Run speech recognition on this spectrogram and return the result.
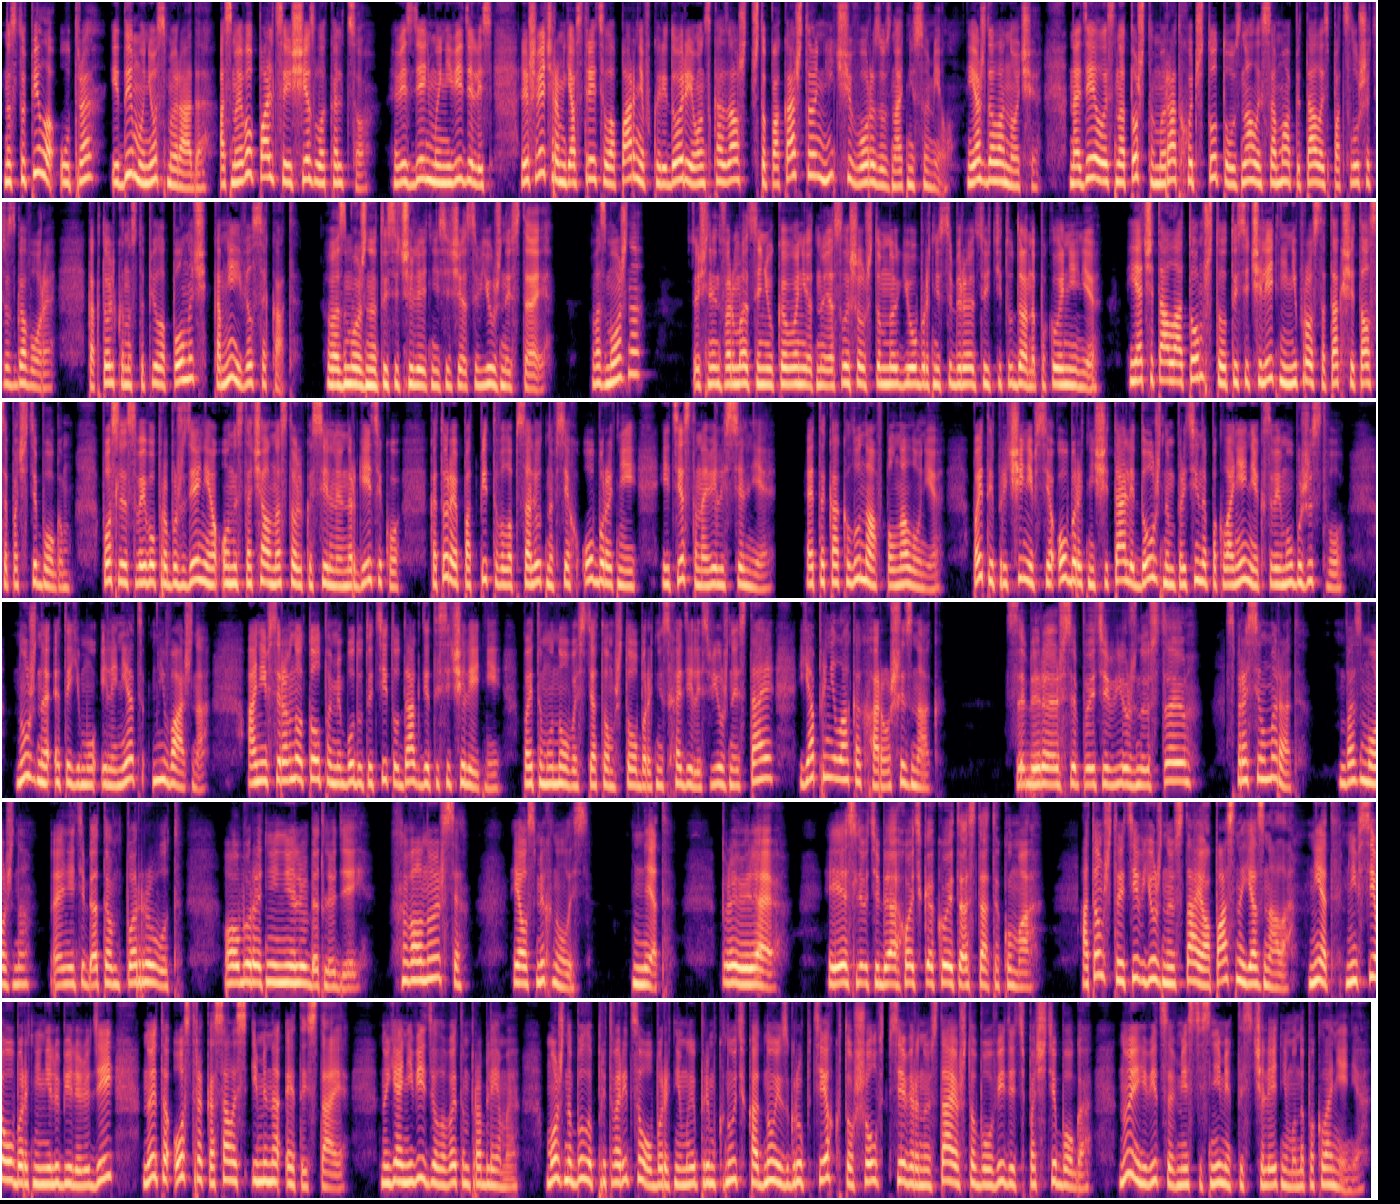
Наступило утро, и дым унес Мурада, а с моего пальца исчезло кольцо. Весь день мы не виделись, лишь вечером я встретила парня в коридоре, и он сказал, что пока что ничего разузнать не сумел. Я ждала ночи, надеялась на то, что Мурат хоть что-то узнал и сама пыталась подслушать разговоры. Как только наступила полночь, ко мне явился Кат. «Возможно, тысячелетний сейчас в южной стае». «Возможно?» Точной информации ни у кого нет, но я слышал, что многие оборотни собираются идти туда, на поклонение. Я читала о том, что Тысячелетний не просто так считался почти богом. После своего пробуждения он источал настолько сильную энергетику, которая подпитывала абсолютно всех оборотней, и те становились сильнее. Это как луна в полнолуние. По этой причине все оборотни считали должным прийти на поклонение к своему божеству. Нужно это ему или нет, неважно. Они все равно толпами будут идти туда, где тысячелетние, поэтому новость о том, что оборотни сходились в южной стае, я приняла как хороший знак. «Собираешься пойти в южную стаю?» – спросил Марат. «Возможно. Они тебя там порвут. Оборотни не любят людей». «Волнуешься?» Я усмехнулась. «Нет. Проверяю. Есть ли у тебя хоть какой-то остаток ума?» О том, что идти в южную стаю опасно, я знала. Нет, не все оборотни не любили людей, но это остро касалось именно этой стаи. Но я не видела в этом проблемы. Можно было притвориться оборотнем и примкнуть к одной из групп тех, кто шел в северную стаю, чтобы увидеть почти бога, ну и явиться вместе с ними к тысячелетнему на поклонение.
